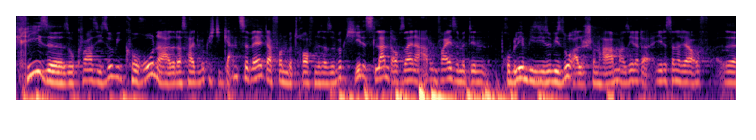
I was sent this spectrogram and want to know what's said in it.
Krise, so quasi, so wie Corona, also dass halt wirklich die ganze Welt davon betroffen ist, also wirklich jedes Land auf seine Art und Weise mit den Problemen, die sie sowieso alle schon haben, also jeder, jedes Land hat ja auf, äh,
